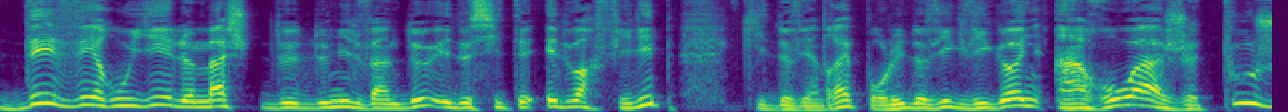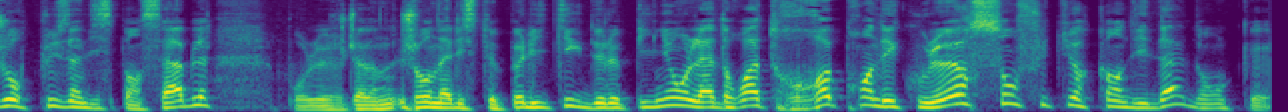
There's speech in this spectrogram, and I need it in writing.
déverrouiller le match de 2022 et de citer Édouard Philippe, qui deviendrait pour Ludovic Vigogne un rouage toujours plus indispensable. Pour le journaliste politique de l'opinion, la droite reprend des couleurs. Son futur candidat, donc euh,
